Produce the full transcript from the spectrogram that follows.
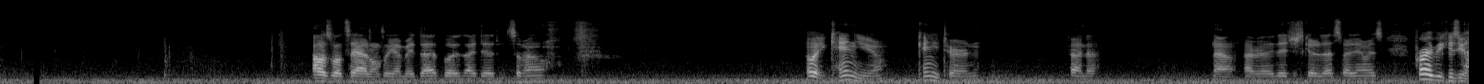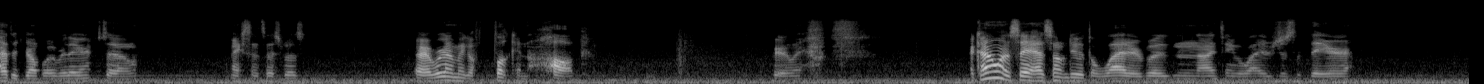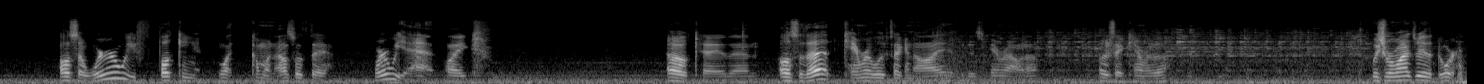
I was about to say I don't think I made that, but I did somehow. oh wait, can you? Can you turn? Kinda. No, not really. They just go to that side anyways. Probably because you had to jump over there, so... Makes sense, I suppose. Alright, we're gonna make a fucking hop. Barely. I kind of want to say it has something to do with the ladder, but no, I think the ladder's just there. Also, where are we fucking... What? Come on, I was supposed to... Where are we at? Like... Okay, then. Also, that camera looks like an eye. If it is a camera, I don't know. Looks like a camera, though. Which reminds me of the door.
